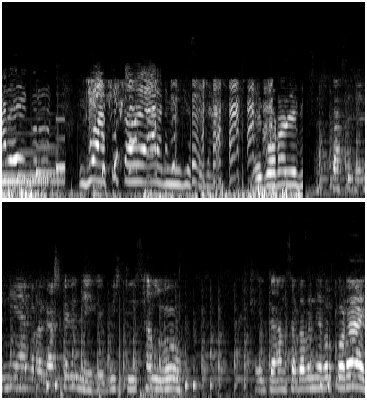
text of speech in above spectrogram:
আর এই গরুর গোয়া চুকা হয়ে আর নিয়ে গেছে এই গোটা যে কাছে যে নিয়ে একটা ঘাস কাটে নিয়ে গিয়ে বৃষ্টি ছাড়লো। এই গামছাটা নিয়ে আবার কড়াই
